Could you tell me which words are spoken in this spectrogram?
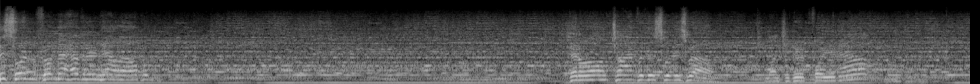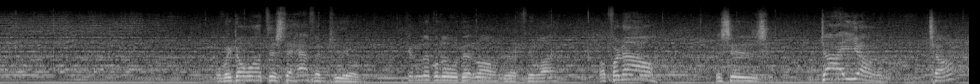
This one from the Heaven and Hell album. Been a long time for this one as well. I'd like to do it for you now. But we don't want this to happen to you. You can live a little bit longer if you like. But for now, this is Die Young. Tone?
